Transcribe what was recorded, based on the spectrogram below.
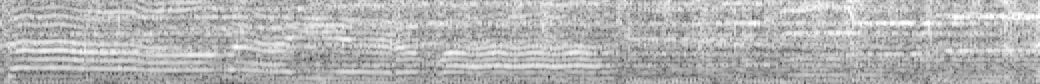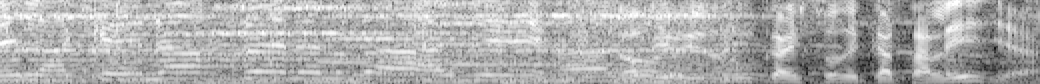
sabe a hierba de la que nace en el valle. No había oído nunca esto de Cataleya.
